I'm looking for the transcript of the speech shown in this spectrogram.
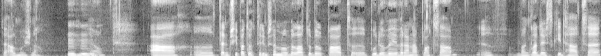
to je almužna. Mhm. Jo. A eh, ten případ, o kterým jsem mluvila, to byl pád eh, budovy Vrana Placa eh, v bangladešský dháce.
